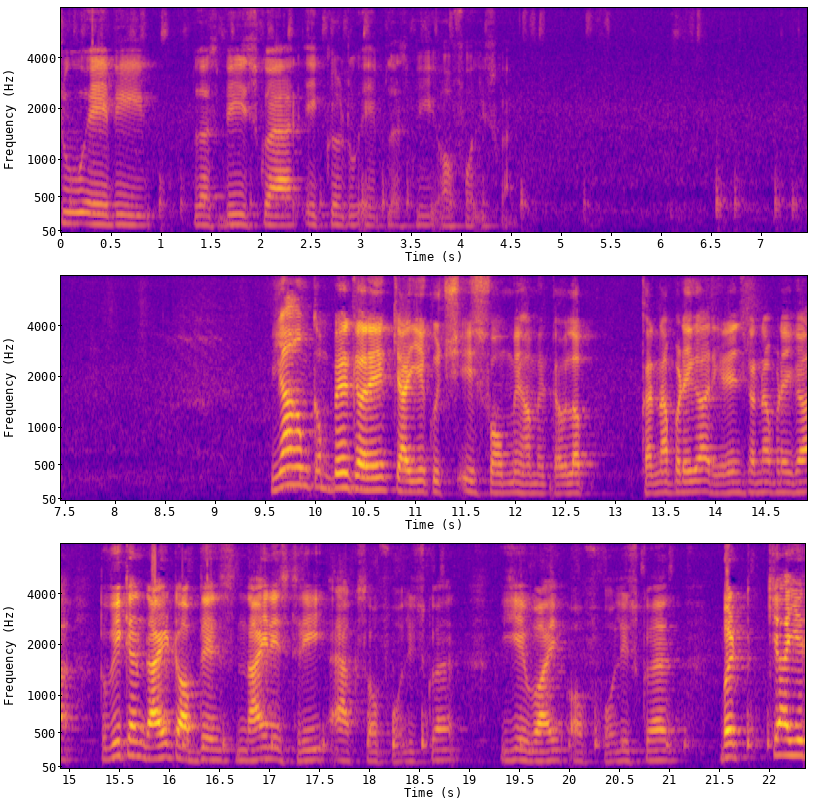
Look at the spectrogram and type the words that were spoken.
two a b plus b square equal to a plus b of whole square. यहाँ हम कंपेयर करें, क्या ये कुछ इस फॉर्म में हमें डेवलप करना पड़ेगा रीअरेंज करना पड़ेगा? तो we can write of this nine is three x of whole square ये y of whole square but क्या ये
